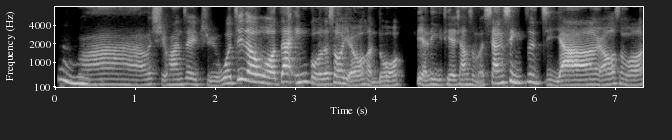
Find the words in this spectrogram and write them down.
嗯，哇，我喜欢这句。我记得我在英国的时候也有很多便利贴，像什么相信自己呀、啊，然后什么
